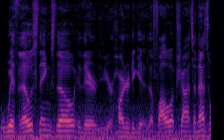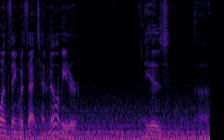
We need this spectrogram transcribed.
with those things though they're you're harder to get the follow-up shots and that's one thing with that 10 millimeter is uh,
